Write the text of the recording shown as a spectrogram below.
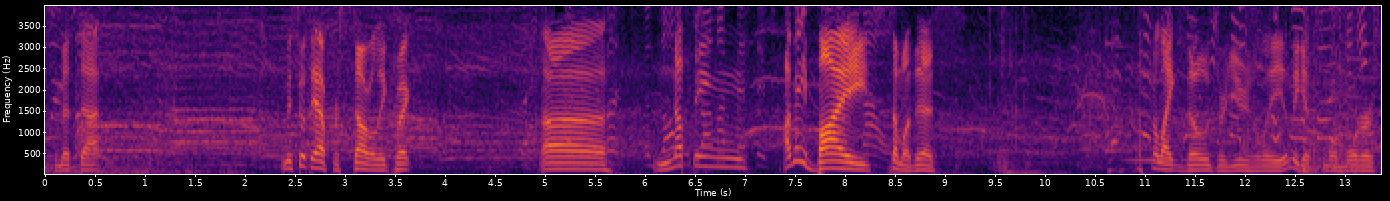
Submit that. Let me see what they have for sale really quick. Uh, nothing. I may buy some of this. I feel like those are usually. Let me get some more mortars.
